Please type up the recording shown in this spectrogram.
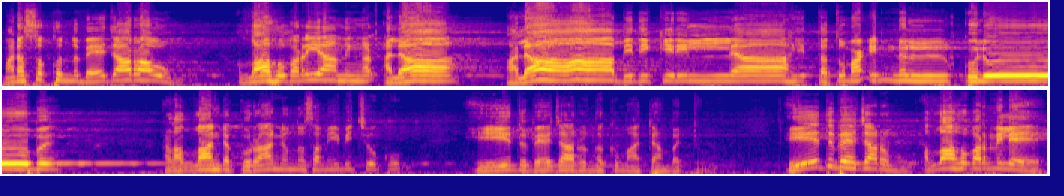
മനസ്സൊക്കെ ഒന്ന് ബേജാറാവും. അള്ളാഹു പറയാ നിങ്ങൾ അലാ അള്ളാന്റെ ഖുർആൻ ഒന്ന് സമീപിച്ചു നോക്കൂ. ഏത് ബേജാറും നിങ്ങൾക്ക് മാറ്റാൻ പറ്റും. ഏത് ബേജാറും അള്ളാഹു പറഞ്ഞില്ലേ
